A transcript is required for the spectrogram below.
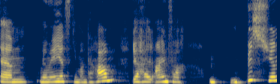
ähm, wenn wir jetzt jemanden haben, der halt einfach ein bisschen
